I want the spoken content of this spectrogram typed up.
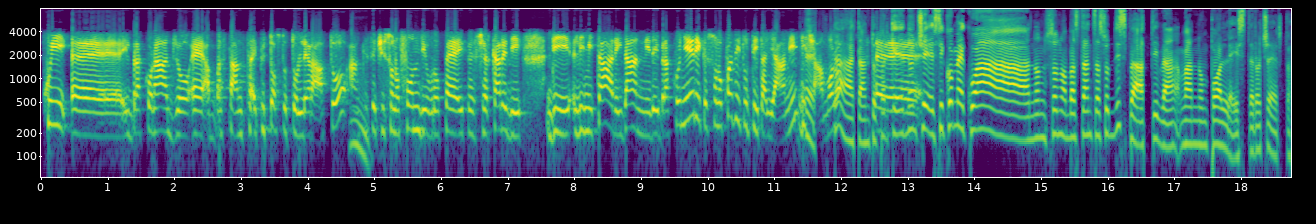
Qui eh, il bracconaggio è, è piuttosto tollerato, anche mm. se ci sono fondi europei per cercare di, di, limitare i danni dei bracconieri, che sono quasi tutti italiani, eh, diciamolo. Ah, tanto perché eh, siccome qua non sono abbastanza soddisfatti va, vanno un po' all'estero, certo.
